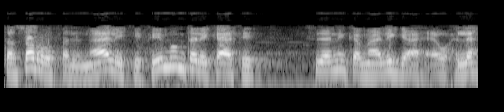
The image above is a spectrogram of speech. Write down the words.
tasarufa almaaliki fii mumtalikaatih sida ninka maaliga ah ee wax leh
